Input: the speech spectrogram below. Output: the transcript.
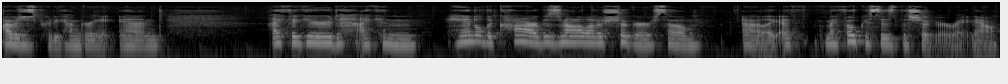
I was just pretty hungry and I figured I can handle the carbs. There's not a lot of sugar, so uh, like I, my focus is the sugar right now.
